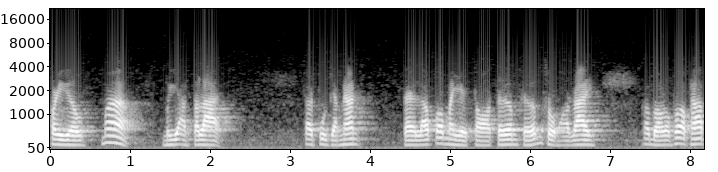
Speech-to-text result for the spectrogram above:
เปลี่ยวมากมีอันตรายท่านพูดอย่างนั้น แต่เราก็ไม่ได้ต่อเติมเสริมส่งอะไร ก็บอกหลวงพ่อครับ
